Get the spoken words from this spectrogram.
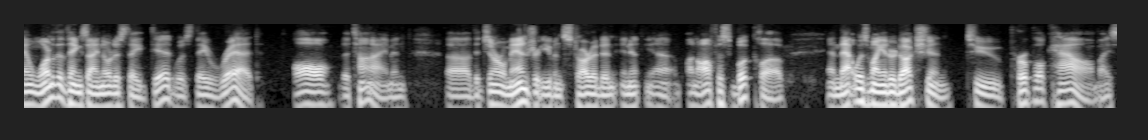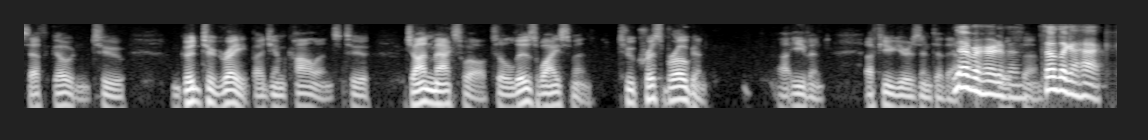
And one of the things I noticed they did was they read all the time. And uh, the general manager even started an, an, uh, an office book club. And that was my introduction to Purple Cow by Seth Godin, to Good to Great by Jim Collins, to John Maxwell, to Liz Wiseman, to Chris Brogan, uh, even a few years into that. Never heard of him. Um, Sounds like a hack.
